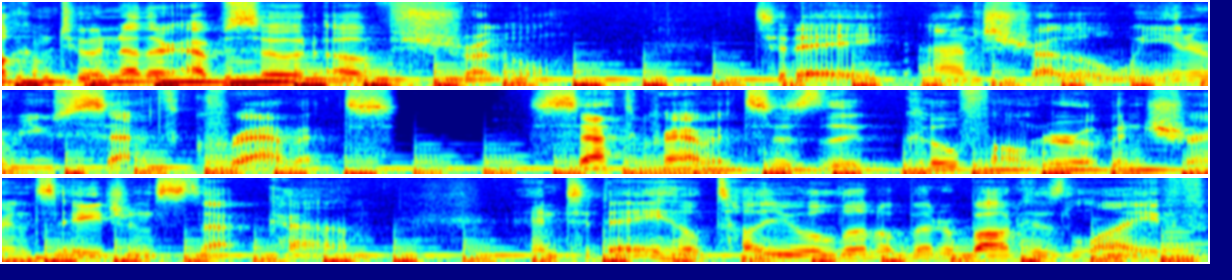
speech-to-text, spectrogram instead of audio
welcome to another episode of Strggl. Today on Strggl, we interview Seth Kravitz. Seth Kravitz is the co founder of InsuranceAgents.com, and today he'll tell you a little bit about his life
